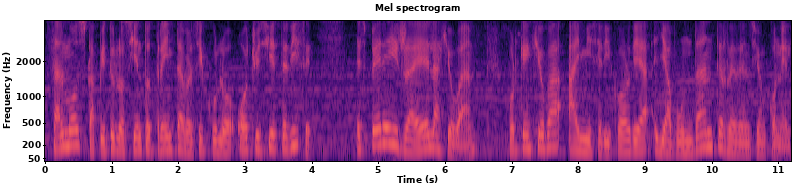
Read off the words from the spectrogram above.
Salmos capítulo 130 versículo 8 y 7 dice, Espere Israel a Jehová, porque en Jehová hay misericordia y abundante redención con él,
